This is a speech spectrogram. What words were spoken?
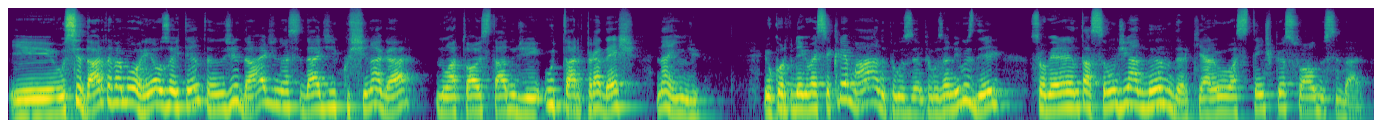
E o Siddhartha vai morrer aos 80 anos de idade na cidade de Kushinagar, no atual estado de Uttar Pradesh, na Índia. E o corpo dele vai ser cremado pelos, pelos amigos dele, sob a orientação de Ananda, que era o assistente pessoal do Siddhartha.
